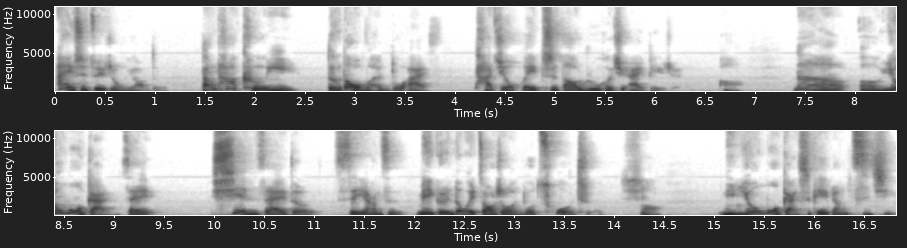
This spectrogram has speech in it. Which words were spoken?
爱是最重要的，当他可以得到我们很多爱。他就会知道如何去爱别人啊。那呃，幽默感在现在的这样子，每个人都会遭受很多挫折啊。你幽默感是可以让自己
